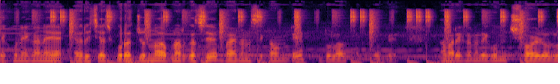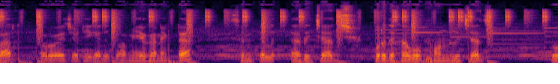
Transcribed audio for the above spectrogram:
দেখুন, এখানে রিচার্জ করার জন্য আপনার কাছে বাইন্যান্স অ্যাকাউন্টে ডলার থাকতে হবে। আমার এখানে দেখুন, ছয় ডলার রয়েছে, ঠিক আছে? তো আমি এখানে একটা সিম্পল রিচার্জ করে দেখাবো ফোন রিচার্জ তো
